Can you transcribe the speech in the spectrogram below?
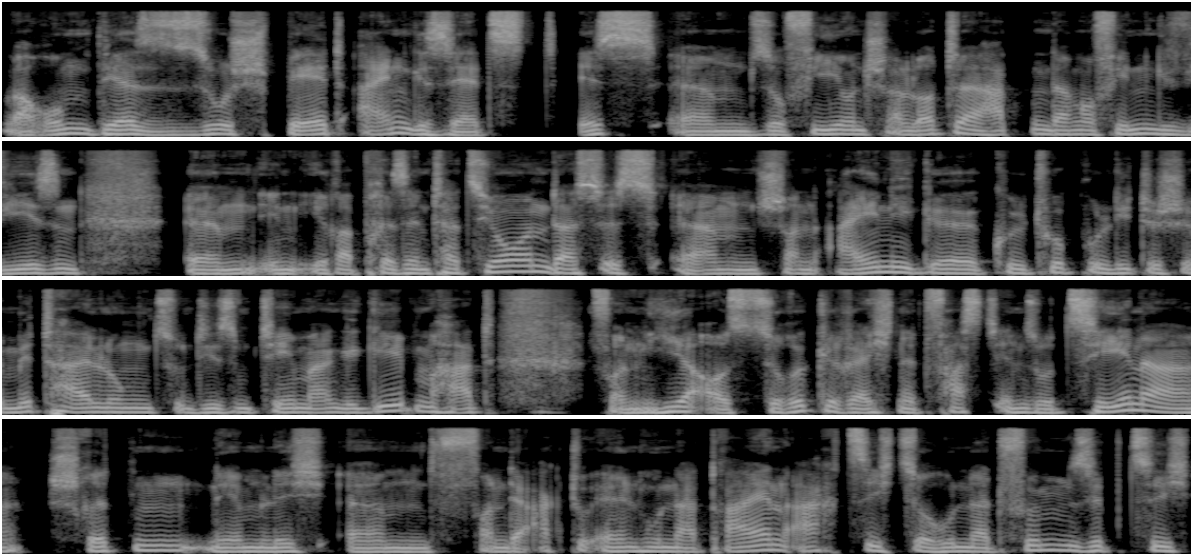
warum der so spät eingesetzt ist. Ähm, Sophie und Charlotte hatten darauf hingewiesen ähm, in ihrer Präsentation, dass es ähm, schon einige kulturpolitische Mitteilungen zu diesem Thema gegeben hat, von hier aus zurückgerechnet fast in so zehner Schritten, nämlich ähm, von der aktuellen 183 zur 175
